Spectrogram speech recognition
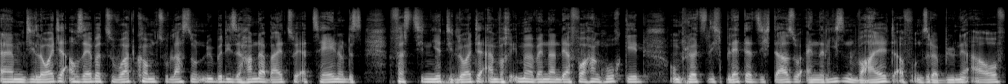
ähm, die Leute auch selber zu Wort kommen zu lassen und über diese Handarbeit zu erzählen und es fasziniert die Leute einfach immer, wenn dann der Vorhang hochgeht und plötzlich blättert sich da so ein Riesenwald auf unserer Bühne auf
